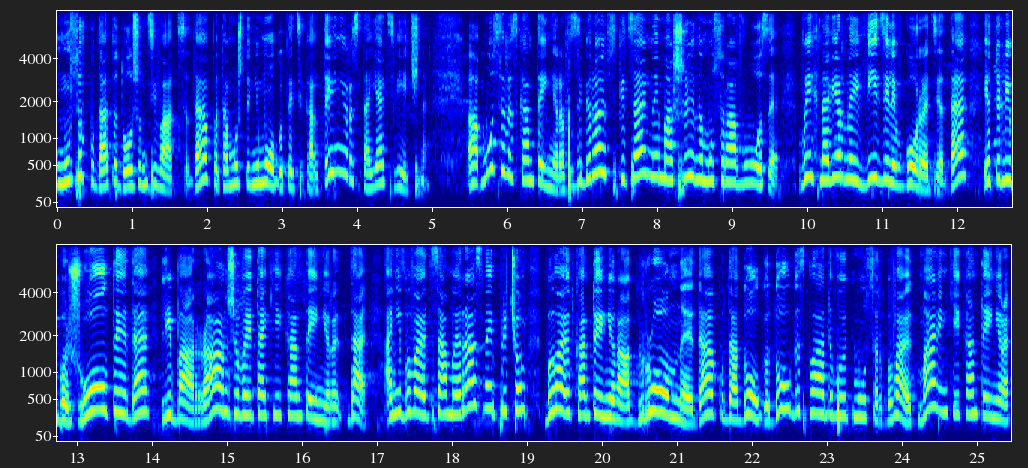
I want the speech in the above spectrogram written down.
мусор куда-то должен деваться, да, потому что не могут эти контейнеры стоять вечно. А, мусор из контейнеров забирают специальные машины, мусоровозы. Вы их, наверное, видели в городе, да? Это либо желтые, да, либо оранжевые такие контейнеры, да. Они бывают самые разные, причем бывают контейнеры огромные, да, куда долго-долго складывают мусор, бывают маленькие контейнеры.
